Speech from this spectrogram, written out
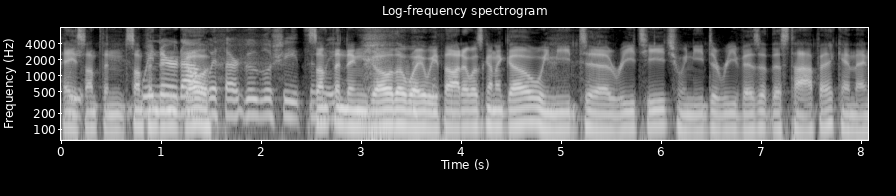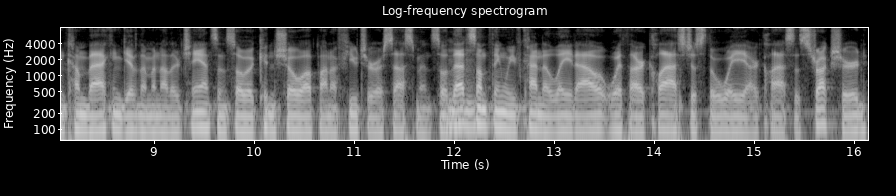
hey We- something We something didn't nerd go out with our Google sheets. and something we, didn't go the way we thought it was going to go. We need to reteach. We need to revisit this topic and then come back and give them another chance. And so it can show up on a future assessment. So that's mm-hmm. something we've kind of laid out with our class, just the way our class is structured.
